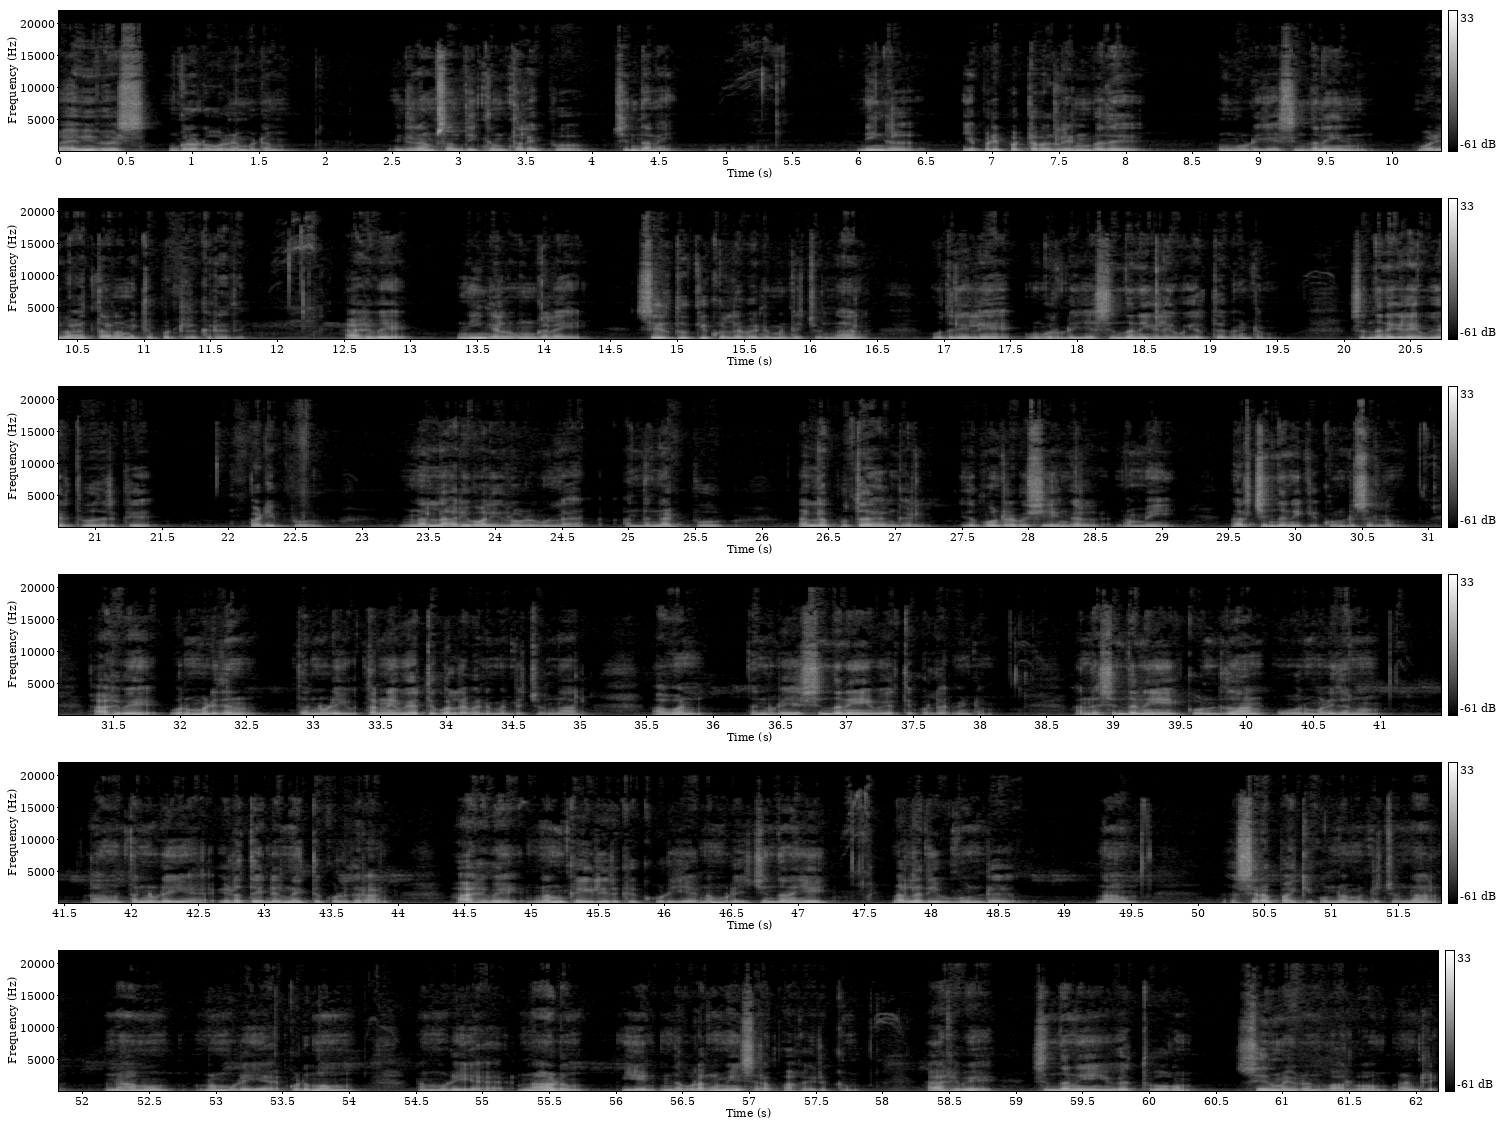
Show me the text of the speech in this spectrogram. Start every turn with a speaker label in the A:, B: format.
A: Hi viewers உங்களோட ஒரு நிமிடம் இன்று நாம் சந்திக்கும் தலைப்பு சிந்தனை. நீங்கள் எப்படிப்பட்டவர்கள் என்பது உங்களுடைய சிந்தனையின் வடிவாகத்தான் அமைக்கப்பட்டிருக்கிறது. ஆகவே நீங்கள் உங்களை சீர்தூக்கிக் கொள்ள வேண்டும் என்று சொன்னால் முதலிலே உங்களுடைய சிந்தனைகளை உயர்த்த வேண்டும். சிந்தனைகளை உயர்த்துவதற்கு படிப்பு நல்ல அறிவாளிகளோடு உள்ள அந்த நட்பு நல்ல புத்தகங்கள் இது போன்ற விஷயங்கள் நம்மை நற்சிந்தனைக்கு கொண்டு செல்லும். ஆகவே ஒரு மனிதன் தன்னுடைய தன்னை உயர்த்தி கொள்ள வேண்டும் என்று சொன்னால் அவன் தன்னுடைய சிந்தனையை உயர்த்தி கொள்ள வேண்டும். அந்த சிந்தனையை கொண்டுதான் ஒவ்வொரு மனிதனும் அவன் தன்னுடைய இடத்தை நிர்ணயித்துக் கொள்கிறான். ஆகவே நம் கையில் இருக்கக்கூடிய நம்முடைய சிந்தனையை நல்லறிவு கொண்டு நாம் சிறப்பாக்கி கொண்டோம் என்று சொன்னால் நாமும் நம்முடைய குடும்பமும் நம்முடைய நாடும் ஏன் இந்த உலகமே சிறப்பாக இருக்கும். ஆகவே சிந்தனையை உயர்த்துவோம் சீர்மையுடன் வாழ்வோம். நன்றி.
